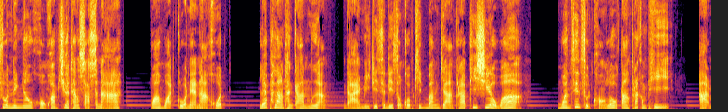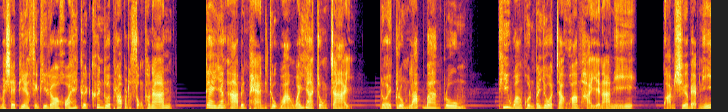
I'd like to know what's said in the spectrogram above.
ส่วนในเงาของความเชื่อทางศาสนา ความหวาดกลัวในอนาคต และพลังทางการเมือง ได้มีทฤษฎีสมคบคิดบางอย่างครับที่เชื่อว่า วันสิ้นสุดของโลกตามพระคัมภีร์ อาจไม่ใช่เพียงสิ่งที่รอคอยให้เกิดขึ้นโดยพระประสงค์เท่านั้น แต่ยังอาจเป็นแผนที่ถูกวางไว้อย่างจงใจ โดยกลุ่มลับบางกลุ่ม ที่หวังผลประโยชน์จากความหายนะนี้ ความเชื่อแบบนี้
